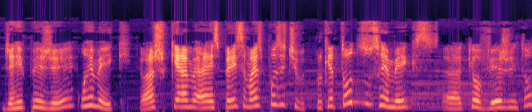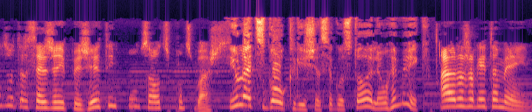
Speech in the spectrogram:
de RPG com remake. Eu acho que é a, experiência mais positiva, porque todos os remakes uh, que eu vejo em todas as outras séries de RPG tem pontos altos e pontos baixos. E o Let's Go, Christian, você gostou? Ele é um remake. Ah, eu não joguei também.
